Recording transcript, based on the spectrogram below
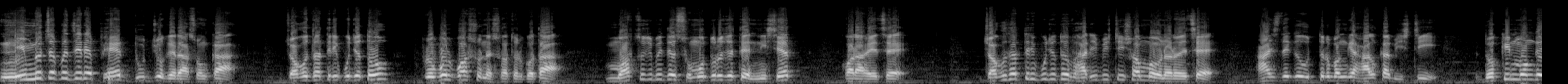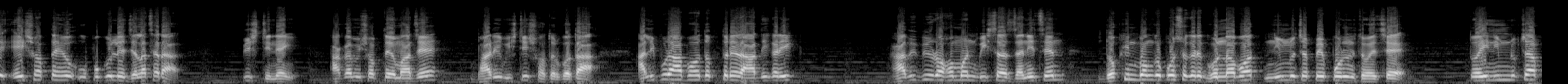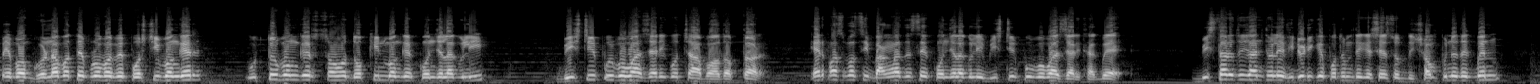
নিম্নচাপের জেরে ফের দুর্যোগের আশঙ্কা। জগদ্ধাত্রী পুজোতেও প্রবল বর্ষণের সতর্কতা। মৎস্যজীবীদের সমুদ্র যেতে নিষেধ করা হয়েছে। জগদ্ধাত্রী পুজোতেও ভারী বৃষ্টির সম্ভাবনা রয়েছে। আজ থেকে উত্তরবঙ্গে হালকা বৃষ্টি। দক্ষিণবঙ্গে এই সপ্তাহে উপকূলীয় জেলা ছাড়া বৃষ্টি নেই। আগামী সপ্তাহে মাঝে ভারী বৃষ্টির সতর্কতা। আলিপুর আবহাওয়া দপ্তরের আধিকারিক হাবিবুর রহমান বিশ্বাস জানিয়েছেন দক্ষিণ বঙ্গোপসাগরে ঘূর্ণাবত নিম্নচাপে পরিণত হয়েছে। তো এই নিম্নচাপ এবং ঘূর্ণাবতের প্রভাবে পশ্চিমবঙ্গের, উত্তরবঙ্গের সহ দক্ষিণবঙ্গের কোন জেলাগুলি বৃষ্টির পূর্বাভাস জারি করছে আবহাওয়া দপ্তর? এর পাশাপাশি বাংলাদেশের কোন জেলাগুলি বৃষ্টির পূর্বাভাস জারি থাকবে? বিস্তারিত জানতে হলে ভিডিওটিকে প্রথম থেকে শেষ অবধি সম্পূর্ণ দেখবেন।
